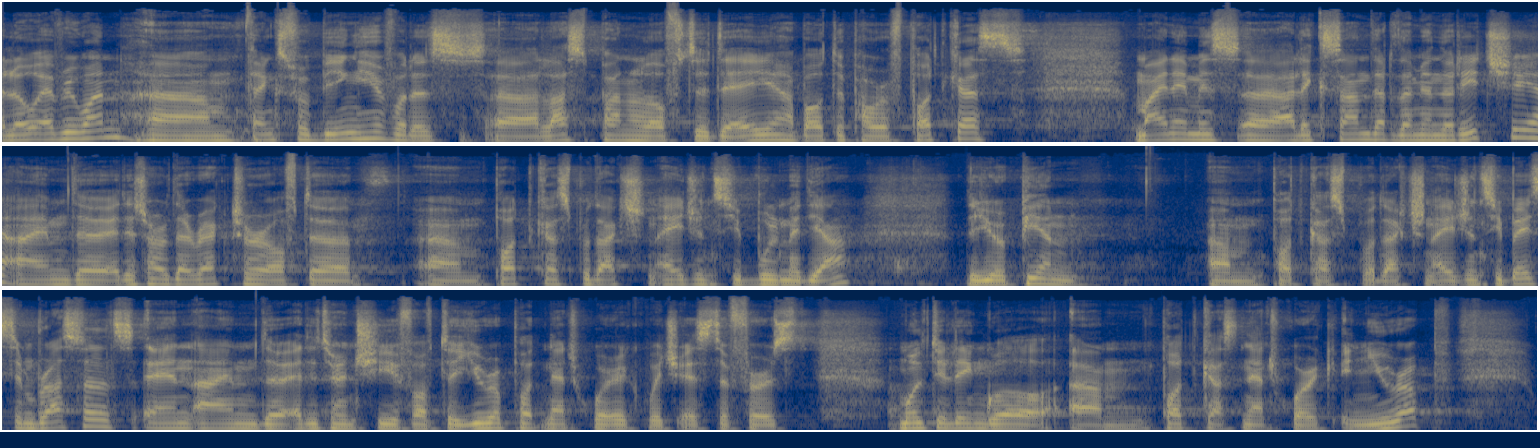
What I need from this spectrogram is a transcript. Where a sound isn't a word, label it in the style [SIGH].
hello, everyone. Um, thanks for being here for this uh, last panel of the day about the power of podcasts. My name is uh, Alexander Damiano Ricci. I'm the editorial director of the um, podcast production agency Bull Media, the European um, podcast production agency based in Brussels, and I'm the editor in chief of the Europod network, which is the first multilingual um, podcast network in Europe.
